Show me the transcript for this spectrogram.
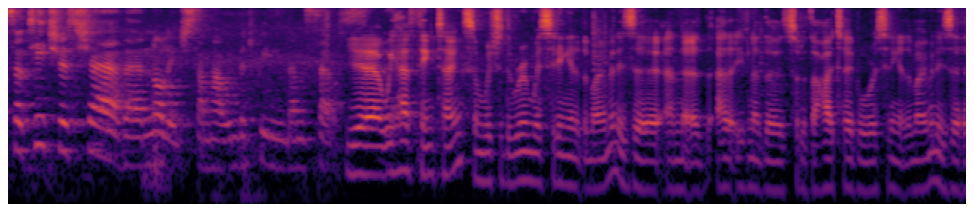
So teachers share their knowledge somehow in between themselves. Yeah, we have think tanks, and which the room we're sitting in at the moment is a, and uh, even at the sort of the high table we're sitting at the moment is a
